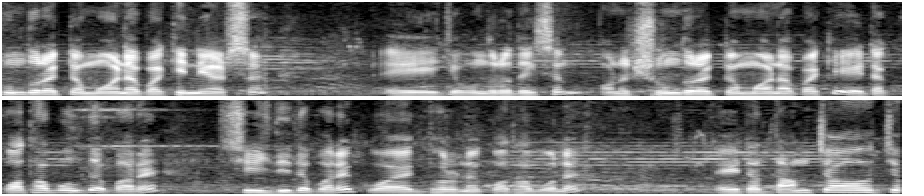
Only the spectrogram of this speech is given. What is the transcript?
সুন্দর একটা ময়না পাখি নিয়ে আসছে। এই যে বন্ধুরা দেখছেন, অনেক সুন্দর একটা ময়না পাখি, এটা কথা বলতে পারে, শীষ দিতে পারে, কয়েক ধরনের কথা বলে। এইটার দাম চাওয়া হচ্ছে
